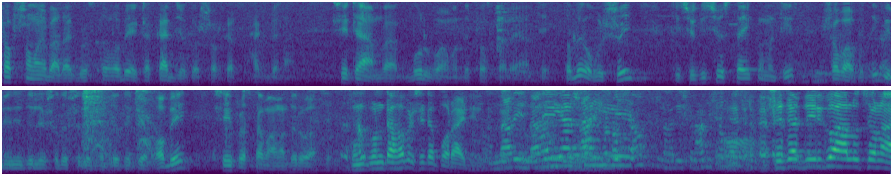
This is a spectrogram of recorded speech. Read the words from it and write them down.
সবসময় বাধাগ্রস্ত হবে, এটা কার্যকর সরকার থাকবে না। সেটা আমরা বলব আমাদের প্রস্তাবে আছে। তবে অবশ্যই কিছু কিছু স্থায়ী কমিটির সভাপতি বিরোধী দলীয় সদস্যদের মধ্য থেকে হবে সেই প্রস্তাব আমাদেরও আছে। কোন কোনটা হবে সেটা পরে আইডিয়া নারী নারী সমস্যা সেটা দীর্ঘ আলোচনা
